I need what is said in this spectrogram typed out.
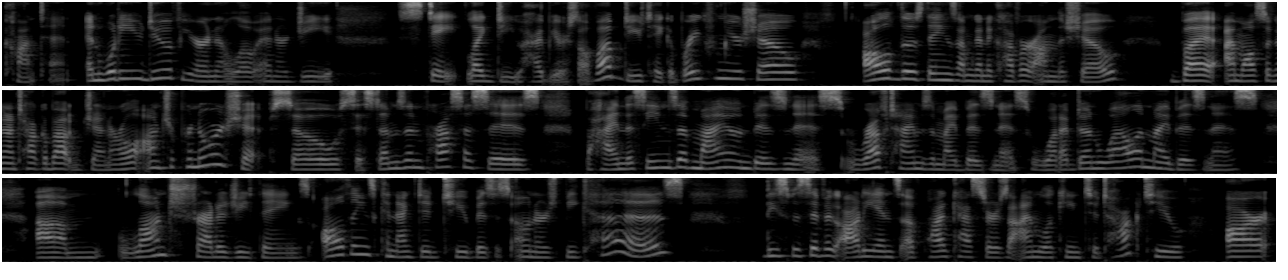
content. And what do you do if you're in a low energy state? Like, do you hype yourself up? Do you take a break from your show? All of those things I'm going to cover on the show. But I'm also going to talk about general entrepreneurship. So, systems and processes, behind the scenes of my own business, rough times in my business, what I've done well in my business, um, launch strategy things, all things connected to business owners because the specific audience of podcasters that I'm looking to talk to are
